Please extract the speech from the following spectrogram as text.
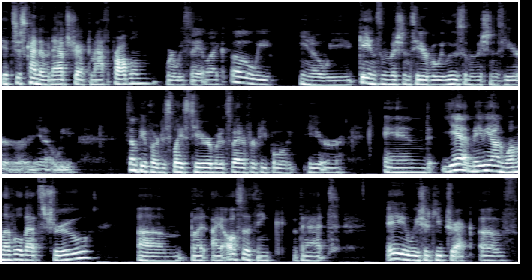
it's just kind of an abstract math problem where we say like, oh, we you know we gain some emissions here, but we lose some emissions here, or you know we some people are displaced here, but it's better for people here. And yeah, maybe on one level that's true, um, but I also think that a we should keep track of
